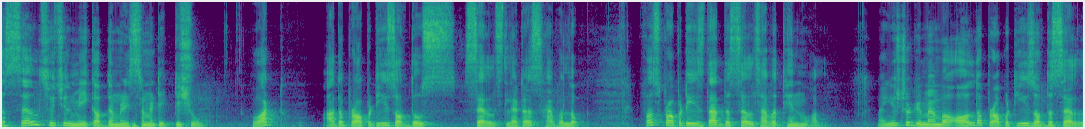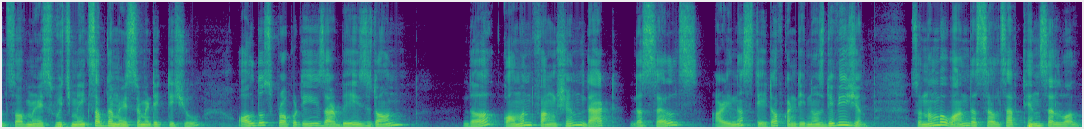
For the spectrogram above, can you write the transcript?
the cells which will make up the meristematic tissue what are the properties of those cells let us have a look first property is that the cells have a thin wall now you should remember all the properties of the cells of meris which makes up the meristematic tissue all those properties are based on the common function that the cells are in a state of continuous division. So number one, the cells have thin cell wall.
